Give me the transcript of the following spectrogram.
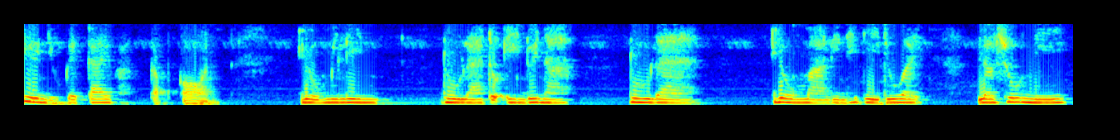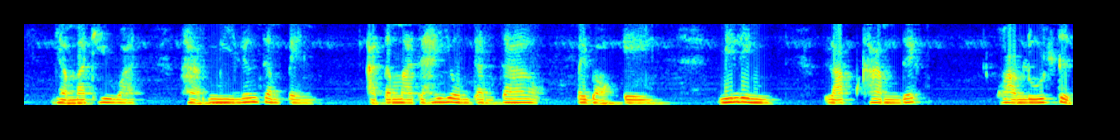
ยืนอยู่ใกล้ๆกับก่อน โยมมิลิน ดูแลตัวเองด้วยนะ ดูแล โยมมาลินให้ดีด้วย แล้วช่วงนี้อย่ามาที่วัด หากมีเรื่องจำเป็นอาตมาจะให้โยมจันเจ้าไปบอกเอง มิลินรับคำด้วยความรู้สึก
